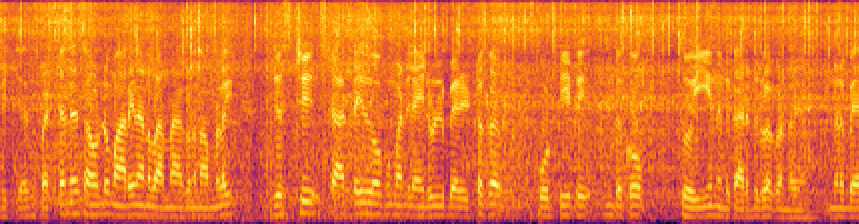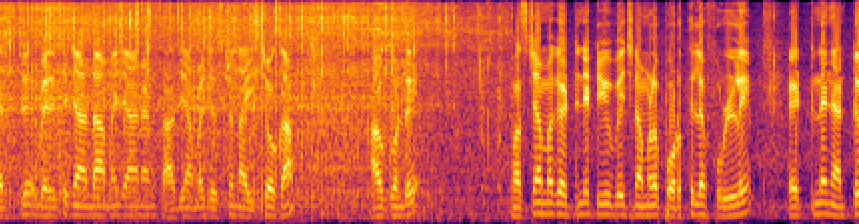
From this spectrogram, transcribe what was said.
വ്യത്യാസം പെട്ടെന്ന് സൗണ്ട് മാറിയെന്നാണ് പറഞ്ഞേക്കണം നമ്മൾ ജസ്റ്റ് സ്റ്റാർട്ട് ചെയ്ത് നോക്കുമ്പോൾ കണ്ടില്ല അതിന്റെ ഉള്ളിൽ ബെൽറ്റൊക്കെ പൊട്ടിയിട്ട് എന്തൊക്കെയോ തൊയ്യുന്നുണ്ട് കരണ്ടുകളൊക്കെ ഉണ്ട്? ഇങ്ങനെ ബെൽറ്റ് ബെൽറ്റ് ഡാമേജ് ആകാനാണ് സാധ്യത നമ്മൾ ജസ്റ്റ് ഒന്ന് അയച്ചു നോക്കാം. അതുകൊണ്ട് ഫസ്റ്റ് നമുക്ക് എട്ടിന്റെ ട്യൂബ് വെച്ച് നമ്മൾ പുറത്തിലെ ഫുള്ള് എട്ടിന്റെ ഞട്ട്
